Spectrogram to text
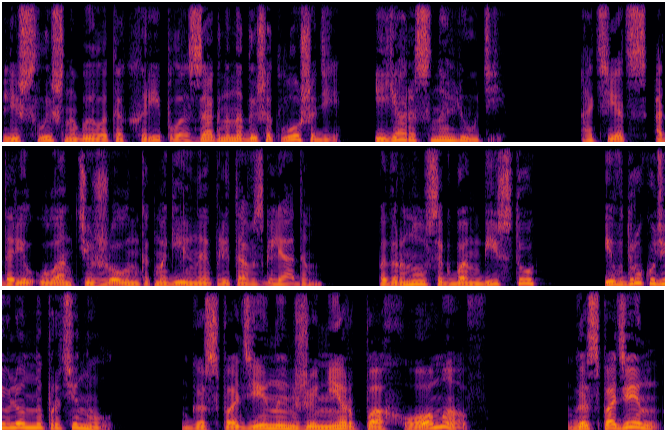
Лишь слышно было, как хрипло, загнанно дышат лошади и яростно люди. Отец одарил улан тяжелым, как могильная плита, взглядом, повернулся к бомбисту и вдруг удивленно протянул. «Господин инженер Пахомов? Господин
